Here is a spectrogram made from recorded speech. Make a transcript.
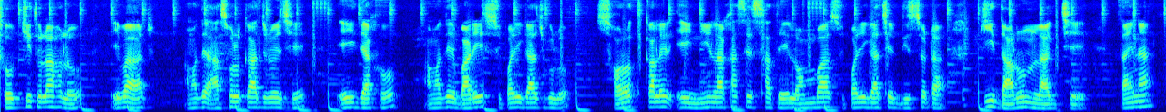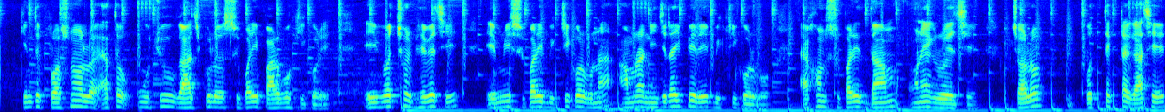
সবজি তোলা হলো। এবার আমাদের আসল কাজ রয়েছে এই দেখো, আমাদের বাড়ির সুপারি গাছগুলো শরৎকালের এই নীল আকাশের সাথে লম্বা সুপারি গাছের দৃশ্যটা কি দারুণ লাগছে, তাই না? কিন্তু প্রশ্ন হলো, এত উঁচু গাছগুলো সুপারি পারব কি করে? এই বছর ভেবেছি এমনি সুপারি বিক্রি করব না, আমরা নিজেরাই পেরে বিক্রি করব। এখন সুপারির দাম অনেক রয়েছে। চলো, প্রত্যেকটা গাছের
